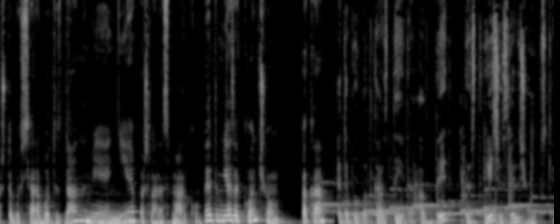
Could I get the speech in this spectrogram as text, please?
чтобы вся работа с данными не пошла на смарку. На этом я закончу. Пока. Это был подкаст Data Update. До встречи в следующем выпуске.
